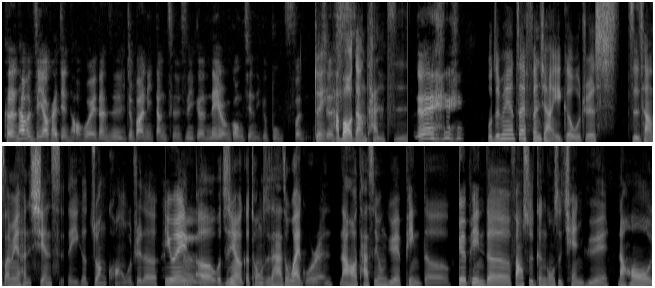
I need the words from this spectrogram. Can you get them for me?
可能他们自己要开检讨会，但是就把你当成是一个内容贡献的一个部分。对，他把我当谈资。对，我这边再分享一个，我觉得是。职场上面很现实的一个状况，我觉得，因为、嗯、呃，我之前有个同事，他是外国人，然后他是用约聘的约聘的方式跟公司签约，然后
